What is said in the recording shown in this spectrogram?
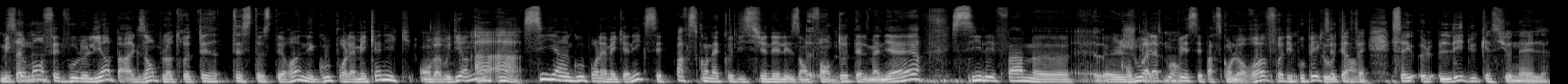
Mais, comment faites-vous le lien, par exemple, entre testostérone et goût pour la mécanique? On va vous dire non. Ah, ah. S'il y a un goût pour la mécanique, c'est parce qu'on a conditionné les enfants de telle manière. Si les femmes euh, jouent à la poupée, c'est parce qu'on leur offre des poupées, etc. Tout à fait. C'est l'éducationnel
